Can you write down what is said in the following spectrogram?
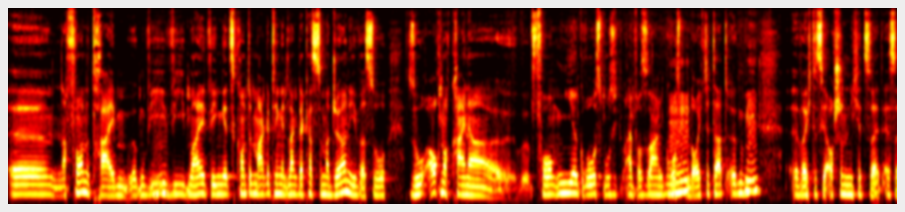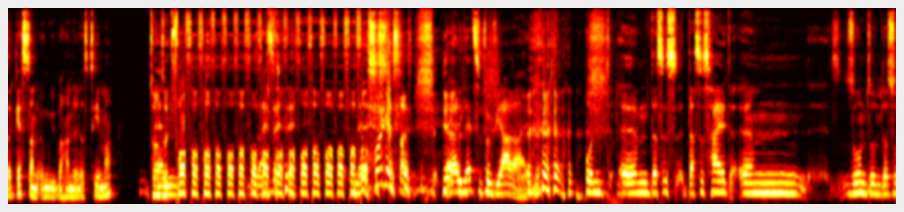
äh, nach vorne treiben irgendwie, mhm. wie meinetwegen jetzt Content Marketing entlang der Customer Journey, was so, so auch noch keiner äh, vor mir groß, muss ich einfach sagen, groß mhm. beleuchtet hat irgendwie, mhm. äh, weil ich das ja auch schon nicht jetzt seit, erst seit gestern irgendwie behandle, das Thema. Sondern seit vor, vor, vor, vor, vor, vor, vor, vor, vor, vor, vor, vor, vor, vor, vor, vor, vorgestern. Ja, die letzten fünf Jahre halt. Ne? Und ähm, das ist, das ist halt ähm, so, so, das,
